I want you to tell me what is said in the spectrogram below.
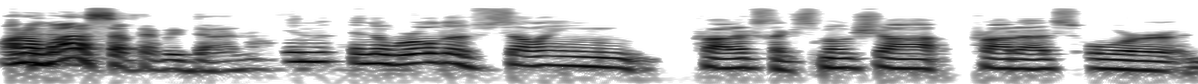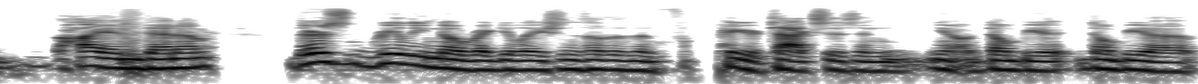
on a lot of stuff that we've done. in in the world of selling products like smoke shop products or high end denim, there's really no regulations other than pay your taxes and you know don't be a don't be a,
